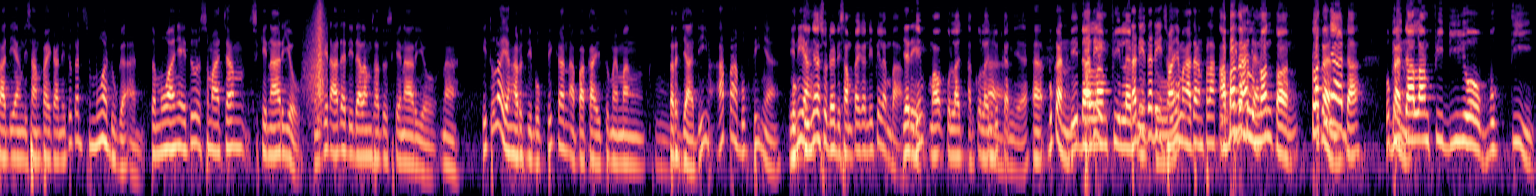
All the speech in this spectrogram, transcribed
tadi yang disampaikan itu kan semua dugaan. Semuanya itu semacam skenario. Mungkin ada di dalam satu skenario. Nah, itulah yang harus dibuktikan apakah itu memang terjadi, apa buktinya. Buktinya sudah disampaikan di film, Bang. Jadi- Ini mau aku, aku lanjutkan ya. Eh, bukan. Di dalam Tadi- film tadi, itu. Tadi soalnya mengatakan pelaku. Abang kan belum nonton. Pelakunya Bukan. ada. Bukan. Di dalam video bukti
